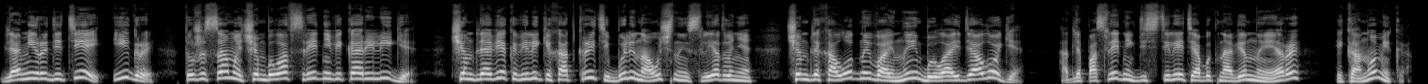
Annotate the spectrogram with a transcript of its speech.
Для мира детей игры — то же самое, чем была в средние века религия, чем для века великих открытий были научные исследования, чем для холодной войны была идеология, а для последних десятилетий обыкновенной эры — экономика.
